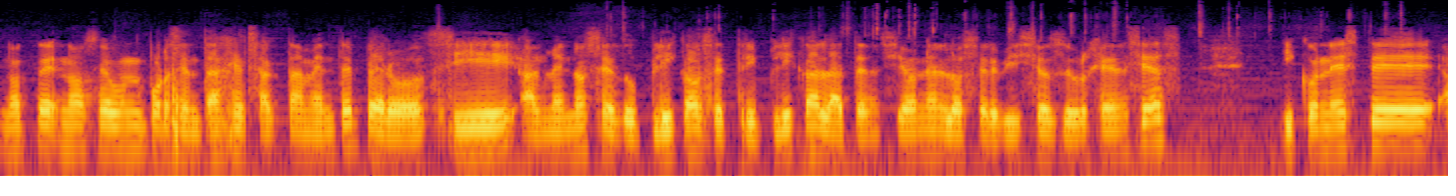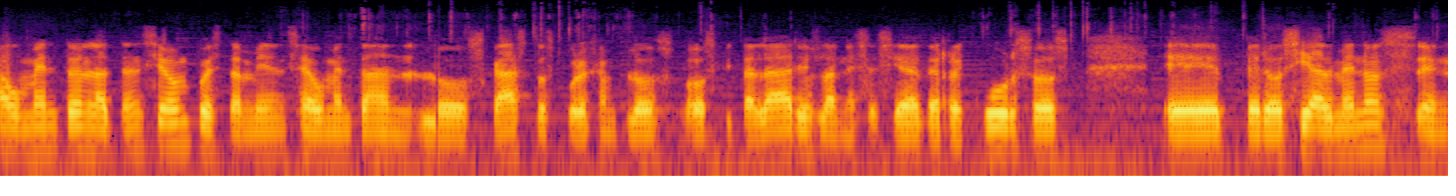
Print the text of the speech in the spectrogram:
no, te- no sé un porcentaje exactamente, pero sí al menos se duplica o se triplica la atención en los servicios de urgencias. Y con este aumento en la atención, pues también se aumentan los gastos, por ejemplo, hospitalarios, la necesidad de recursos, eh, pero sí, al menos en,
